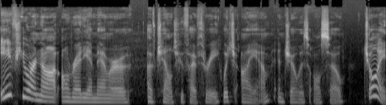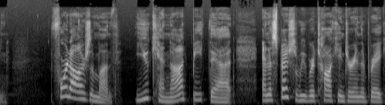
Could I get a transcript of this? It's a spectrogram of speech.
If you are not already a member of Channel 253, which I am, and Joe is also, join. $4 a month. You cannot beat that. And especially we were talking during the break,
